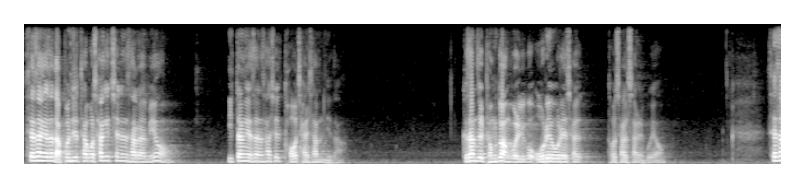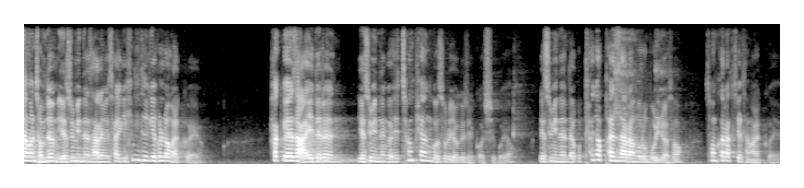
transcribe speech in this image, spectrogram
세상에서 나쁜 짓 하고 사기치는 사람이요. 이 땅에서는 사실 더 잘 삽니다. 그 사람들 병도 안 걸리고 오래오래 더 잘 살고요. 세상은 점점 예수 믿는 사람이 살기 힘들게 흘러갈 거예요. 학교에서 아이들은 예수 믿는 것이 창피한 것으로 여겨질 것이고요. 예수 믿는다고 편협한 사람으로 몰려서 손가락질 당할 거예요.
